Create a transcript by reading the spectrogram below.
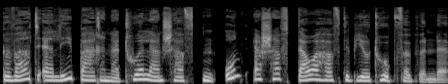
bewahrt erlebbare Naturlandschaften und erschafft dauerhafte Biotopverbünde.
